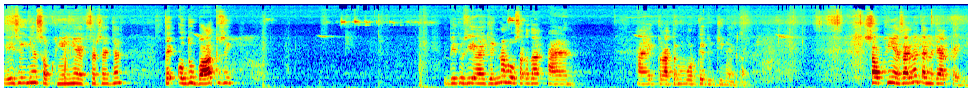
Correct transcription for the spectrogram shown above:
ਇਹ ਸੀਗੀਆਂ ਸੌਖੀਆਂ ਹੀ ਐਕਸਰਸਾਈਜ਼ਾਂ ਤੇ ਉਦੋਂ ਬਾਅਦ ਤੁਸੀਂ ਵੀ ਤੁਸੀਂ ਐ ਜਿੰਨਾ ਹੋ ਸਕਦਾ ਐ ਐ ਇੱਕ ਲੱਤ ਨੂੰ ਮੋੜ ਕੇ ਦੂਜੀ ਨੂੰ ਐ ਕਰਨਾ ਸੌਖੀਆਂ ਸਾਰੀਆਂ ਤਿੰਨ ਚਾਰ ਕਹਿ ਜੀ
